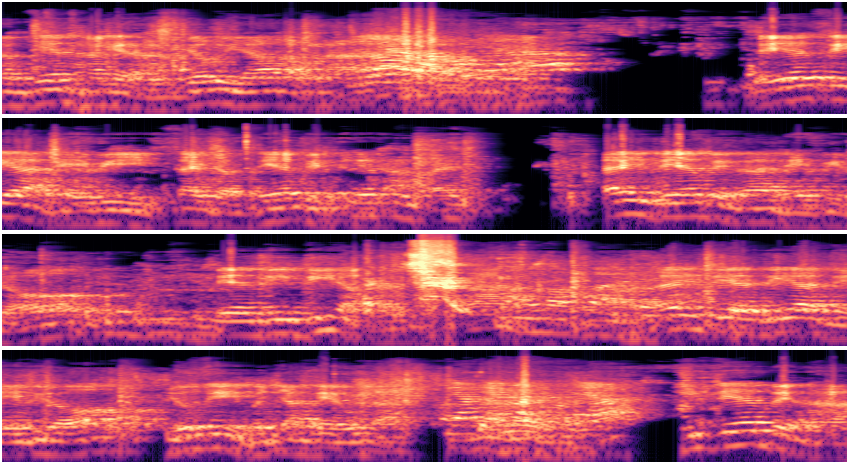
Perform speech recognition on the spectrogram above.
န်ပြင်းထားခဲ့တာလို့ပြောလို့ရပါမလားမရပါဘူးဗျာတရားသိရနေပြီးစိုက်တော့တရားပင်ဖြစ်တာပဲ အဲ့ဒီတရားပင်ကနေပြီးတော့တရားတီးပြီးတာပဲလားဟုတ်ပါဗျာအဲ့ဒီတရားတီးကနေပြီးတော့မျိုးစိမကြံခဲ့ဘူးလားကျန်ပါဗျာဒီတရားပင်ဟာ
